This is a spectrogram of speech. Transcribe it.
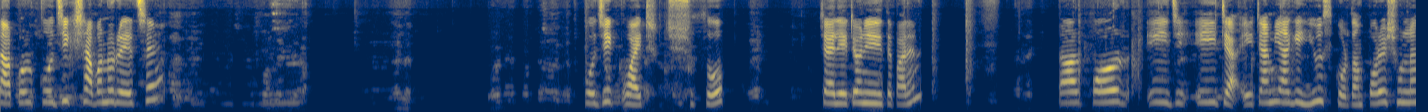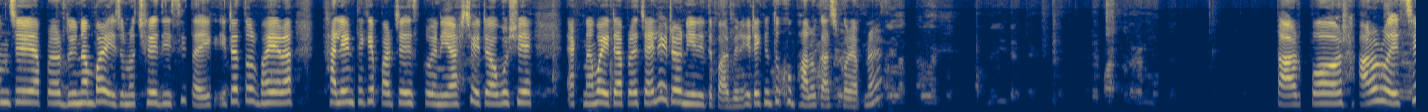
তারপর কোজিক সাবানও রয়েছে। কোজিক হোয়াইট সোপ, চাইলে এটাও নিয়ে নিতে পারেন। তারপর এই যে এইটা, এটা আমি আগে ইউজ করতাম, পরে শুনলাম যে আপনার দুই নাম্বার এই জন্য ছেড়ে দিয়েছি, তাই এটা তো ভাইয়ারা থাইল্যান্ড থেকে পারচেজ করে নিয়ে আসছে, এটা অবশ্যই এক নাম্বার এটা আপনারা চাইলে এটাও নিয়ে নিতে পারবেন, এটা কিন্তু খুব ভালো কাজ করে আপনার। তারপর আরও রয়েছে,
